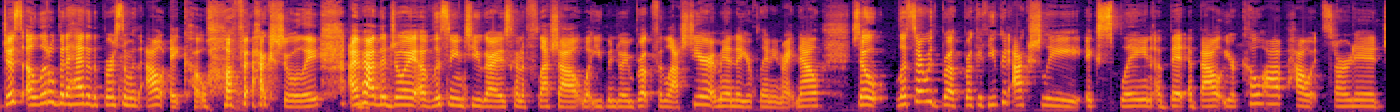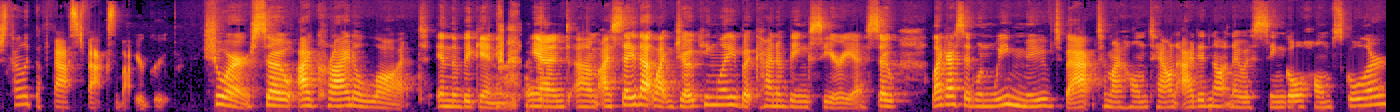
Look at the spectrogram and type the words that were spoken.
just a little bit ahead of the person without a co-op actually. I've mm. had the joy of listening to you guys kind of flesh out what you've been doing. Brooke for the last year amanda you're planning right now. So let's start with brooke. Brooke if you could actually explain a bit about your co-op how it started just kind of like the fast facts about your group Sure. So I cried a lot in the beginning. and um, I say that like jokingly, but kind of being serious. So, like I said, when we moved back to my hometown, I did not know a single homeschooler.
